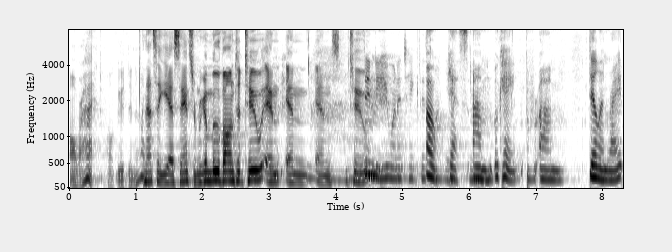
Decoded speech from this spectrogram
All right. Well, good to know. And that's a yes answer. We're going to move on to two and, and, and two. Cindy, you want to take this Oh, one? yes. Um, okay. Um, Dylan, right?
